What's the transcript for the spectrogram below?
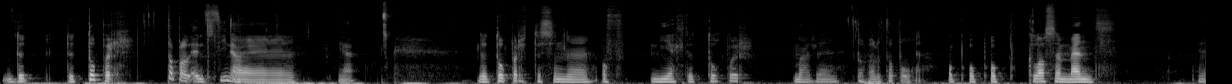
de, de topper. Toppel Stina. eh, Ja? De topper tussen, eh, of niet echt de topper, maar eh, Toch wel een toppel. Ja. op, op, op klassement. eh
